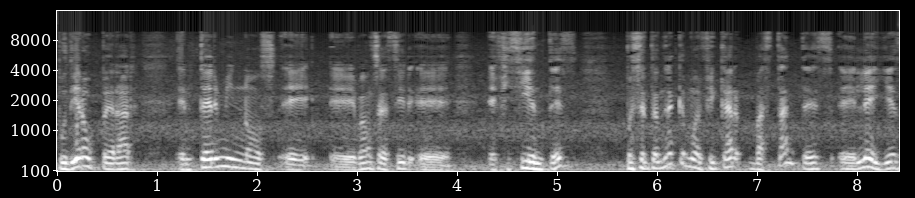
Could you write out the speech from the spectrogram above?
pudiera, operar en términos, eh, eh, vamos a decir, eficientes, pues se tendría que modificar bastantes leyes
